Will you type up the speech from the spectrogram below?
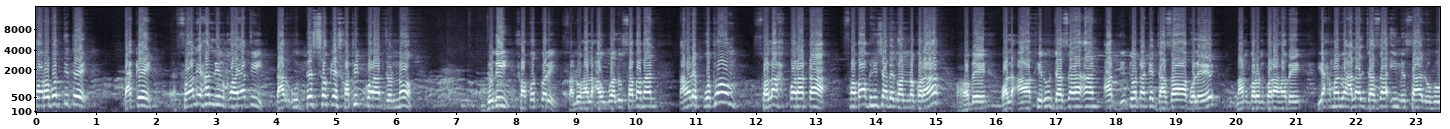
পরবর্তীতে তাকে সালিহান লিল গায়াতি তার উদ্দেশ্যকে সঠিক করার জন্য যদি শপথ করে, সালুহাল আউয়ালু সাবাবান, তাহলে প্রথম সলাহ করাটা সবাব হিসাবে গণ্য করা হবে। ওয়াল আখিরু জাজাআন আর দ্বিতীয়টাকে জাজা বলে নামকরণ করা হবে। ইয়াহমালু আলাল জাজা ই মিসালুহু।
